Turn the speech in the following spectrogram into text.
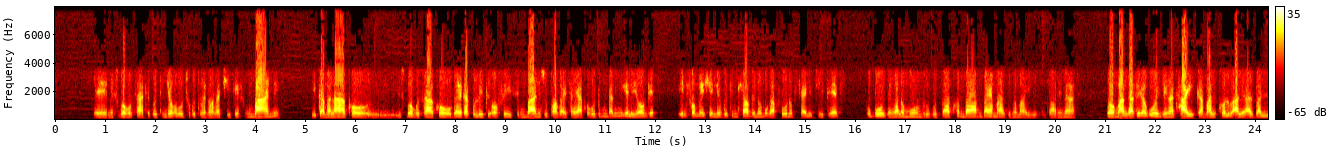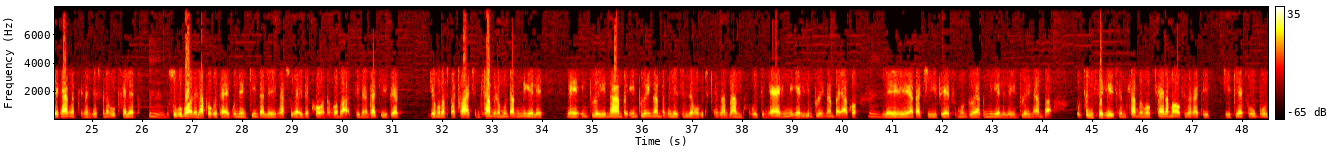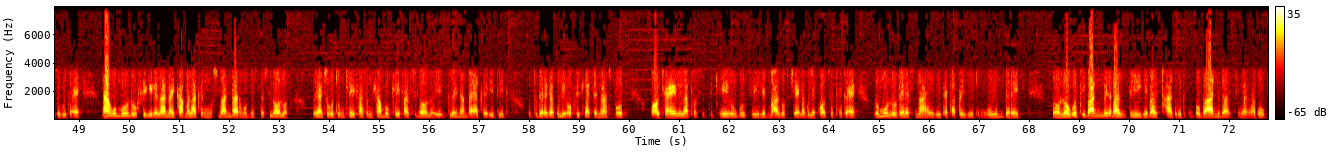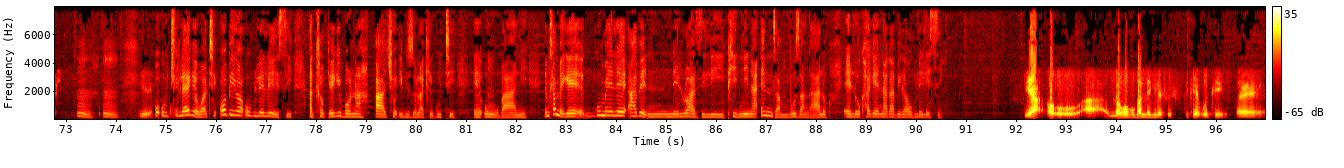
eh nesibongo sakhe ukuthi njengoba utsho ukuthi wena waka-gpf ngibani igama lakho isibongo sakho ubereka kuliphi office ngibani supervisor yakho ukuthi umuntu akunikele yonke information ukuthi mhlawumbe noma ungafuni ukushayela i f ubuze ngalo muntu ukuthi bakhona bayamazi noma njani na so ngingafika kuwe nje ngathi hhayi igama likholo alibalulekanga thina nje sifuna kukuhelepha mm. usuke ubone lapho ukuthi hayi kunenkinga le ingasuka ibe khona ngoba thina ngajibef njengoba sibacashi mhlawumbe nomuntu akunikele ne-employee number i-employee number ngile sibiza ngokuthi i number ukuthi eh nginikele i-employee number yakho mm. le yaka-g p f umuntu loyo akunikele le employee number uqinisekise mhlawumbe ngokuchayela ama-office aka-g p f ubuze ukuthi eh nangumuntu ufikile lana igama lakhe ngusibani ngu-mr silolo uyatsho ukuthi nguclafas mhlawumbe uclafas silolo i-play number yakhe itit uthi ubereka kule-office ma uthayele lapho sisti k ubuzile bazokutshela kule kotso ethethwe eh, lo muntu vele sinaye kwi-database yethu nguye umbereki so lokuthi bantu kumele bazibike bazichaze ukuthi ngobani bathinga ngakuphi mm, mm. uchileke wathi obika ubulelesi akuhlogeki bona atsho ibizo lakhe ukuthi eh, ungubani mhlambe ke kumele abe nelwazi liphi nina enizambuza ngalo eh, lokha ke nakabika ubulelesi yeah lokho kubalekile sithe ukuthi eh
